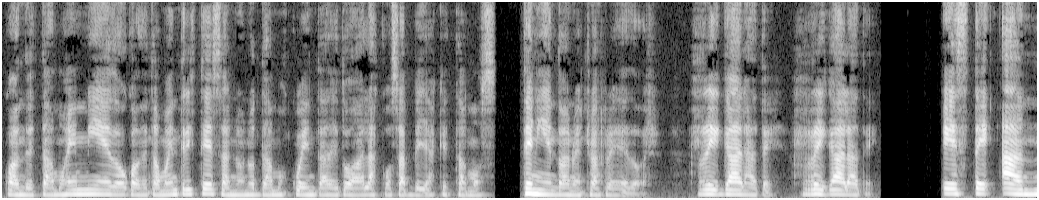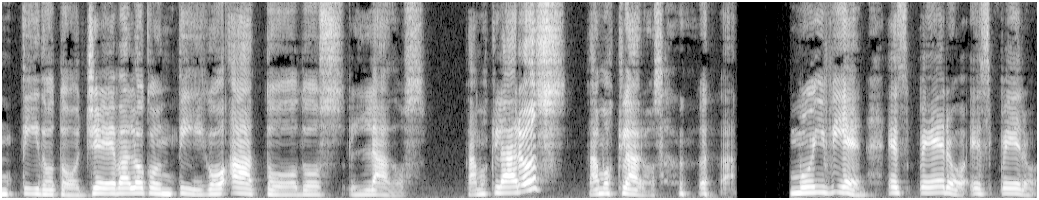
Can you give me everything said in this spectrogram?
cuando estamos en miedo, cuando estamos en tristeza, no nos damos cuenta de todas las cosas bellas que estamos teniendo a nuestro alrededor. Regálate, regálate este antídoto. Llévalo contigo a todos lados. ¿Estamos claros? Estamos claros. Muy bien, espero, espero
